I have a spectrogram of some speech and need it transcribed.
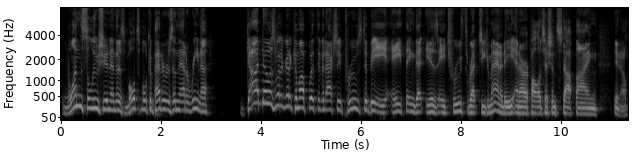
one solution, and there's multiple competitors in that arena. God knows what they're going to come up with if it actually proves to be a thing that is a true threat to humanity and our politicians stop buying, you know,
